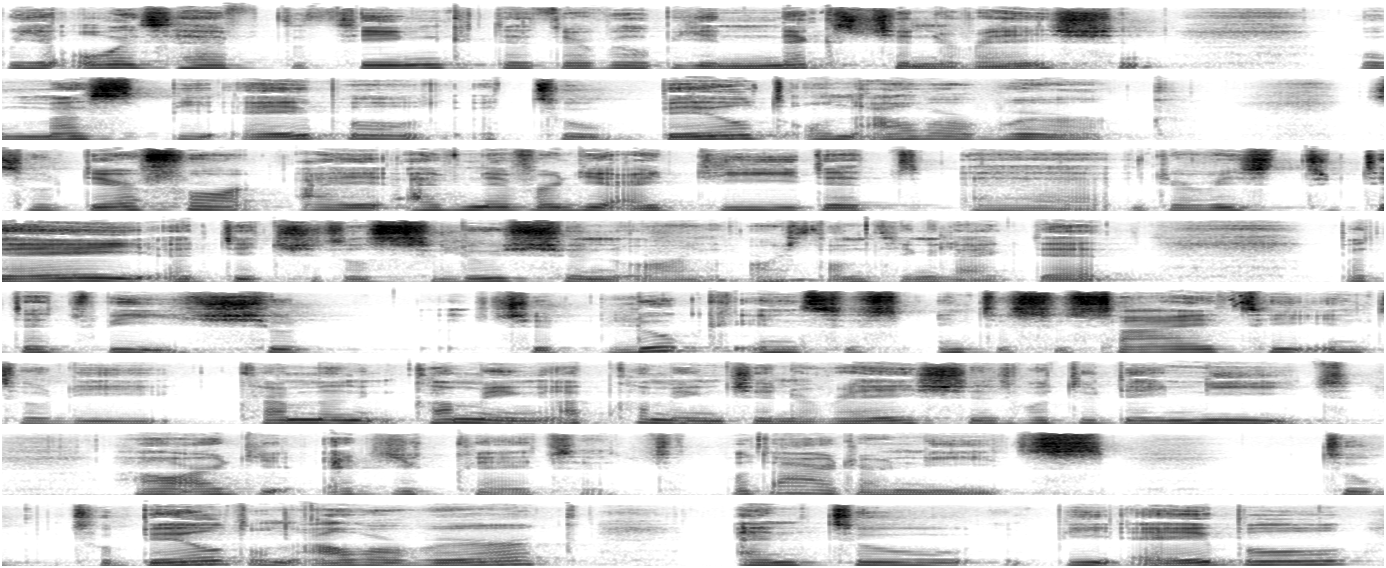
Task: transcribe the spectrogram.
we always have to think that there will be a next generation who must be able to build on our work. So therefore, I, I've never the idea that uh, there is today a digital solution or, or something like that, but that we should should look in, into society, into the coming, coming, upcoming generations. What do they need? How are they educated? What are their needs? To, to build on our work and to be able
